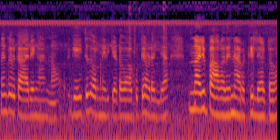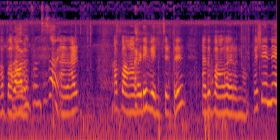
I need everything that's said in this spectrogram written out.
നിങ്ങൾക്ക് ഒരു കാര്യം കാണണോ ഗേറ്റ് തുറന്നിരിക്കട്ടോ ആ കുട്ടി അവിടെ ഇല്ല എന്നാലും പാവ ഇറക്കില്ല കേട്ടോ ആ പാവ. അതാ ആ പാവടയും വലിച്ചിട്ട് അത് പാവ ഇറങ്ങും പക്ഷെ എന്നെ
